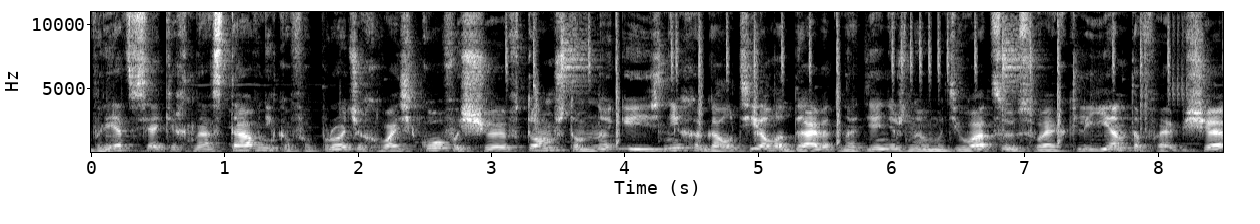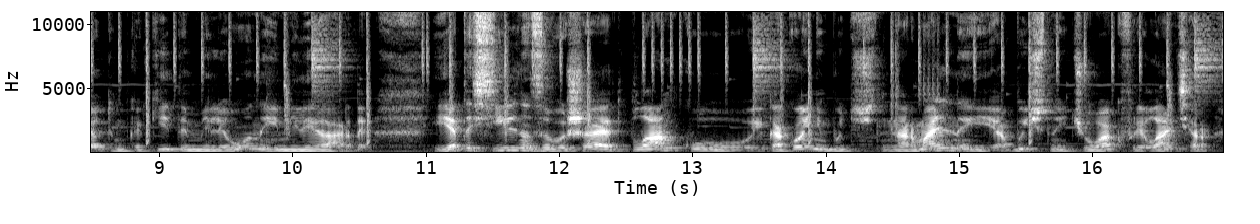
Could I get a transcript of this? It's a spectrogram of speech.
Вред всяких наставников и прочих васьков еще и в том, что многие из них оголтело давят на денежную мотивацию своих клиентов и обещают им какие-то миллионы и миллиарды. И это сильно завышает планку, и какой-нибудь нормальный, обычный чувак-фрилансер –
